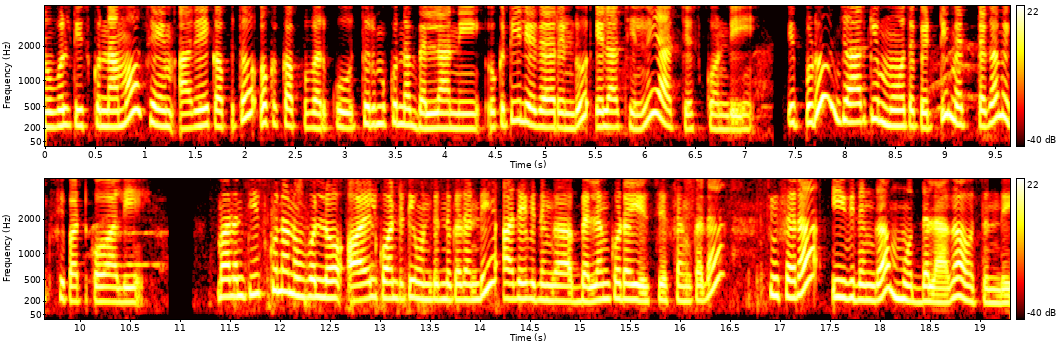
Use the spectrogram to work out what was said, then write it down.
నువ్వులు తీసుకున్నామో సేమ్ అదే కప్పుతో ఒక కప్పు వరకు తురుముకున్న బెల్లాన్ని ఒకటి లేదా రెండు ఇలాచీల్ని యాడ్ చేసుకోండి. ఇప్పుడు జార్కి మూత పెట్టి మెత్తగా మిక్సీ పట్టుకోవాలి. మనం తీసుకున్న నువ్వుల్లో ఆయిల్ క్వాంటిటీ ఉంటుంది కదండి అదేవిధంగా బెల్లం కూడా యూజ్ చేస్తాం కదా. చూసారా? ఈ విధంగా ముద్దలాగా అవుతుంది.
